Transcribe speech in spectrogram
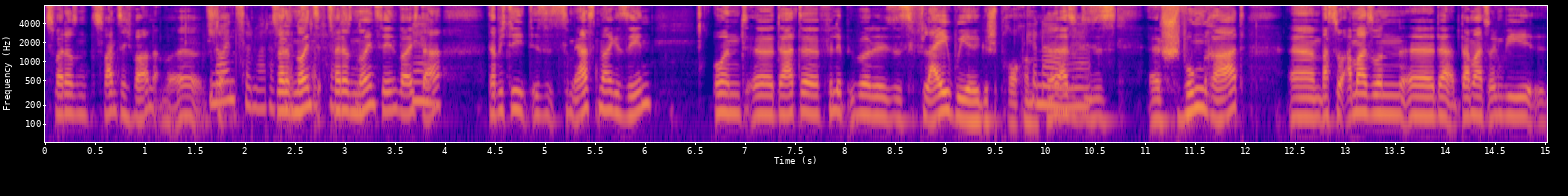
2020 waren? Äh, 19 war das. 2019, 2019 war ich ja. da. Da habe ich die das ist zum ersten Mal gesehen. Und äh, da hatte Philipp über dieses Flywheel gesprochen. Genau, ne? Also ja. dieses äh, Schwungrad, ähm, was so Amazon äh, da, damals irgendwie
